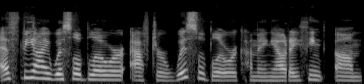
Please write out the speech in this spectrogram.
FBI whistleblower after whistleblower coming out. I think um,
